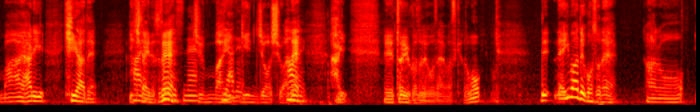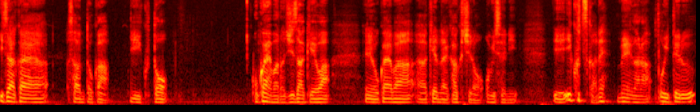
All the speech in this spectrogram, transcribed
まあやはり冷やでいきたいですね。はい、すね。純米吟醸酒はね。はい、はい、えー、ということでございますけども。で、ね、今でこそねあの居酒屋さんとかに行くと岡山の地酒は、えー、岡山県内各地のお店にいくつかね銘柄置いてる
